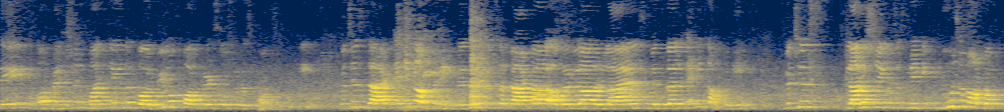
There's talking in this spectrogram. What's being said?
say or mention one thing in the purview of corporate social responsibility, which is that any company, whether it is a Tata, a Birla, Reliance, Mittal, any company which is flourishing, which is making huge amount of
